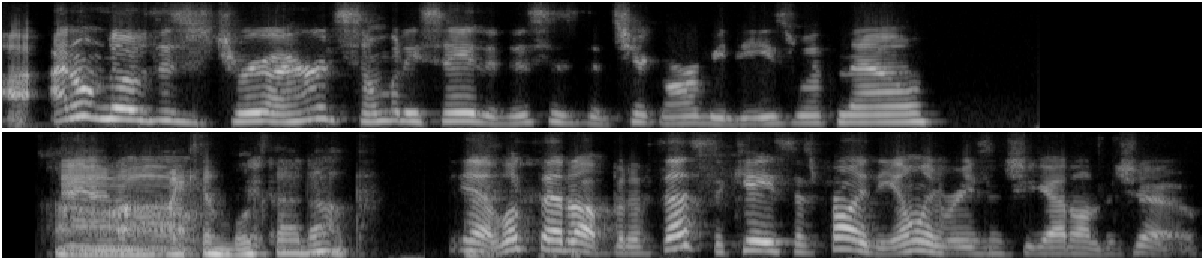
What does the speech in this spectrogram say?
I, I don't know if this is true. I heard somebody say that this is the chick RVD's with now. And, uh, uh, I can look that up. Yeah, look that up. But if that's the case, that's probably the only reason she got on the show.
